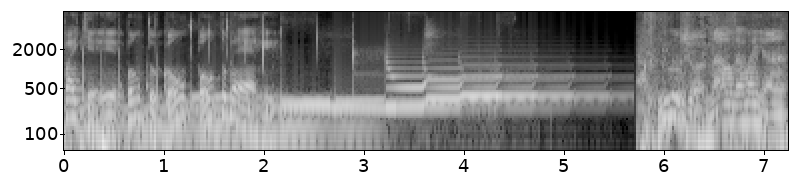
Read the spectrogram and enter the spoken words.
paiquerê.com.br No Jornal da Manhã.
